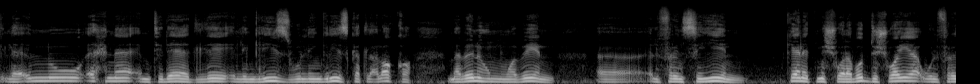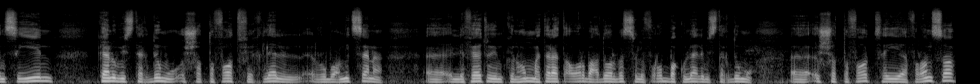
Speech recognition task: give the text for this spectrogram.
لأنه إحنا امتداد للإنجليز والإنجليز كانت العلاقة ما بينهم وما بين آه، الفرنسيين كانت مش ولا بد شوية والفرنسيين كانوا بيستخدموا الشطافات في خلال ال 400 سنة آه، اللي فاتوا. يمكن هم ثلاث أو أربع دول بس اللي في أوروبا كلها اللي بيستخدموا آه، الشطافات. هي فرنسا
